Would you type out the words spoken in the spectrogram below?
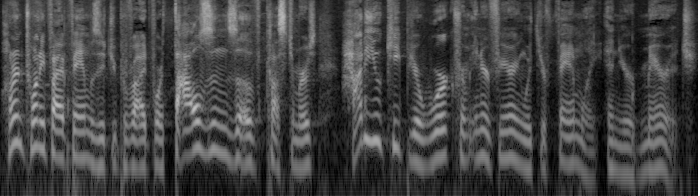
125 families that you provide for, thousands of customers. How do you keep your work from interfering with your family and your marriage?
